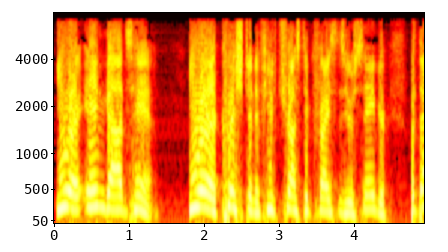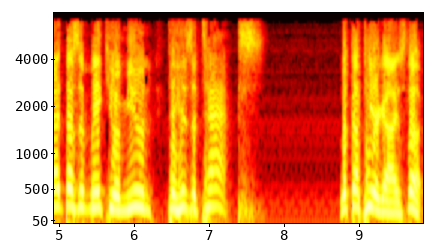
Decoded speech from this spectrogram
You are in God's hand. You are a Christian if you've trusted Christ as your Savior. But that doesn't make you immune to his attacks. Look up here, guys. Look.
